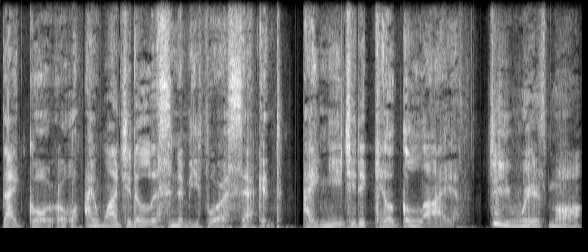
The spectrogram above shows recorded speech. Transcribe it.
Daigoro, I want you to listen to me for a second. I need you to kill Goliath. Gee whiz, Ma.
